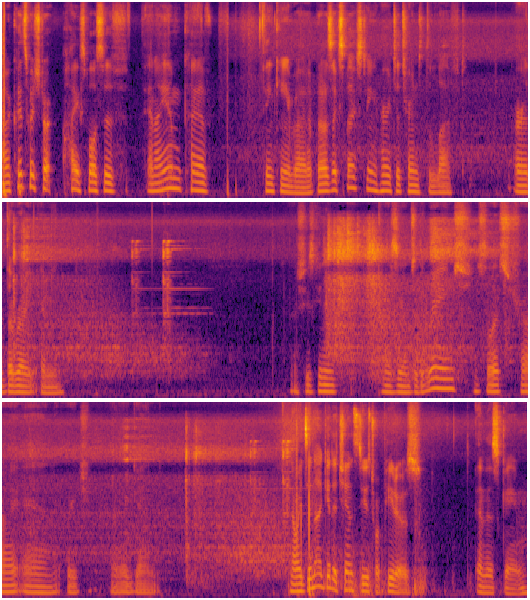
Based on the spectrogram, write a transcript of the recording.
I could switch to high explosive, and I am kind of thinking about it, but I was expecting her to turn to the left. Or the right, I mean. Now she's getting towards the end of the range, so let's try and reach her again. Now I did not get a chance to use torpedoes in this game.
